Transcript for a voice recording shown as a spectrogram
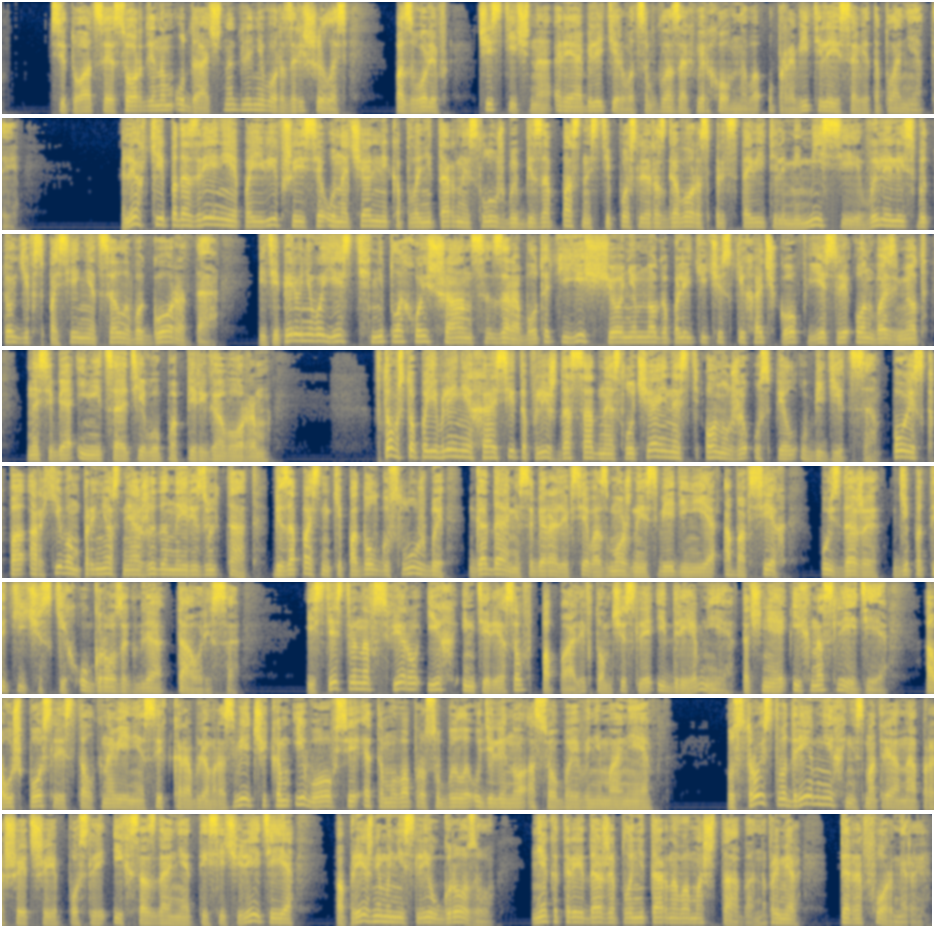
Ситуация с орденом удачно для него разрешилась, позволив частично реабилитироваться в глазах Верховного Управителя и Совета планеты. Легкие подозрения, появившиеся у начальника планетарной службы безопасности после разговора с представителями миссии, вылились в итоге в спасение целого города, и теперь у него есть неплохой шанс заработать еще немного политических очков, если он возьмет на себя инициативу по переговорам. В том, что появление хаоситов лишь досадная случайность, он уже успел убедиться. Поиск по архивам принес неожиданный результат. Безопасники по долгу службы годами собирали все возможные сведения обо всех, пусть даже гипотетических угрозах для Тауриса. Естественно, в сферу их интересов попали в том числе и древние, точнее их наследие – а уж после столкновения с их кораблем-разведчиком и вовсе этому вопросу было уделено особое внимание. Устройство древних, несмотря на прошедшие после их создания тысячелетия, по-прежнему несли угрозу, некоторые даже планетарного масштаба, например, терраформеры.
